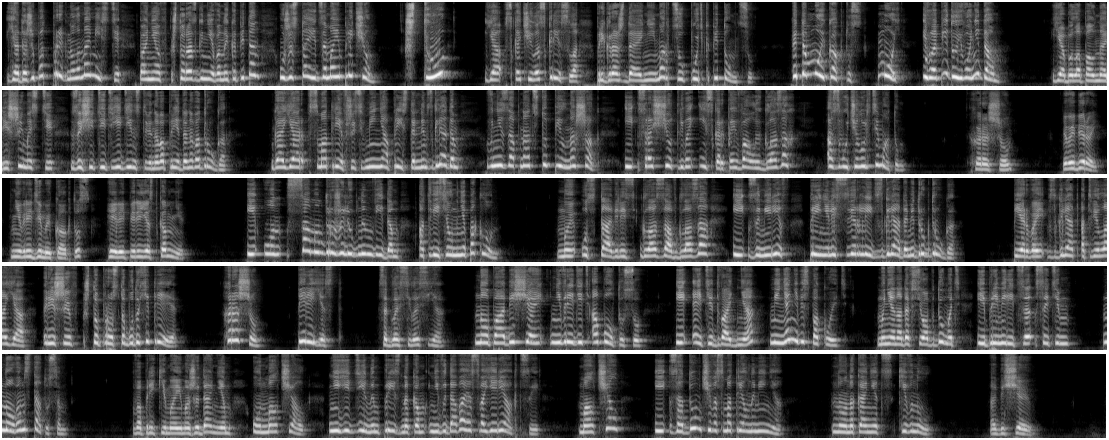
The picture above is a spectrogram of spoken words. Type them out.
Я даже подпрыгнула на месте, поняв, что разгневанный капитан уже стоит за моим плечом. «Что?» Я вскочила с кресла, преграждая Неймарцу путь к питомцу. «Это мой кактус! Мой! и в обиду его не дам!» Я была полна решимости защитить единственного преданного друга. Гояр, всмотревшись в меня пристальным взглядом, внезапно отступил на шаг и с расчетливой искоркой в алых глазах озвучил ультиматум. «Хорошо. Выбирай, невредимый кактус или переезд ко мне». И он самым дружелюбным видом отвесил мне поклон. Мы уставились глаза в глаза и, замерев, принялись сверлить взглядами друг друга. Первый взгляд отвела я, решив, что просто буду хитрее. «Хорошо, переезд», — согласилась я. «Но пообещай не вредить Аболтусу, и эти два дня меня не беспокоить. Мне надо все обдумать и примириться с этим новым статусом». Вопреки моим ожиданиям, он молчал, ни единым признаком не выдавая своей реакции. Молчал и задумчиво смотрел на меня. но, наконец, кивнул. «Обещаю».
